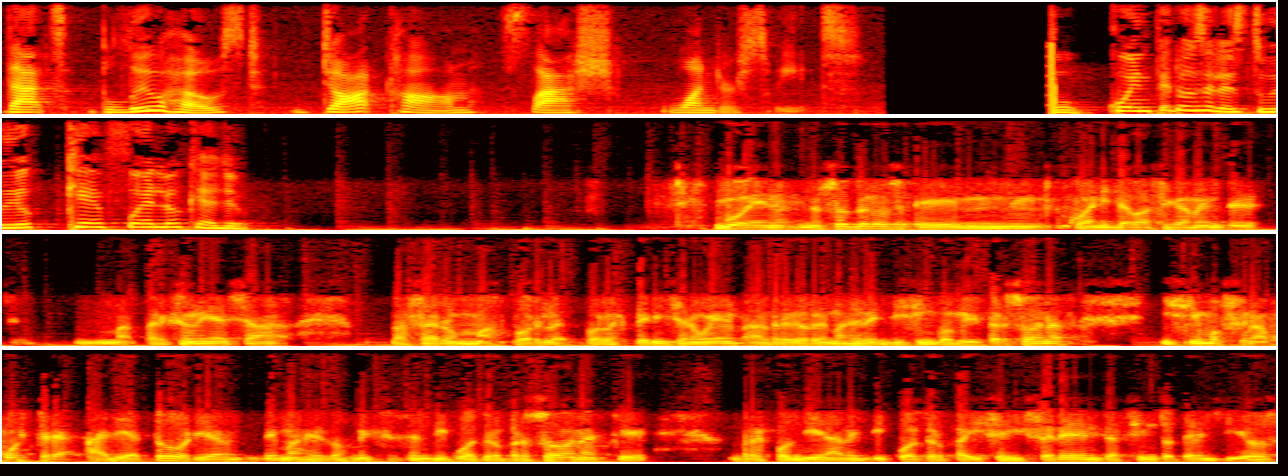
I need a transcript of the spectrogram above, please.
That's bluehost.com slash Wondersuite. Cuéntenos el estudio, ¿qué fue lo que halló? Bueno, nosotros, eh, Juanita, básicamente, para que se ya pasaron más por la, por la experiencia en alrededor de más de 25.000 personas. Hicimos una muestra aleatoria de más de 2.064 personas que respondían a 24 países diferentes, a 132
